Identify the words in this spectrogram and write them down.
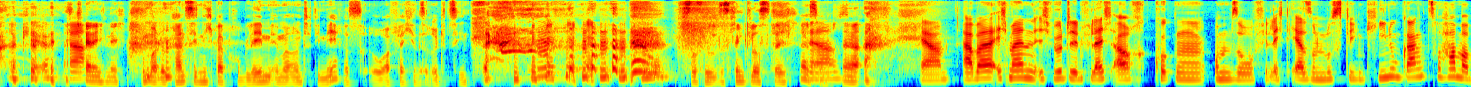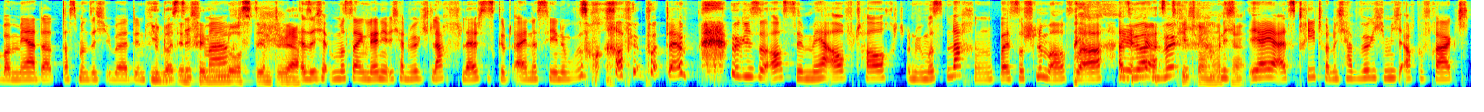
Okay. Ja. Kenne ich nicht. Guck mal, du kannst dich nicht bei Problemen immer unter die Meeresoberfläche zurückziehen. Das, ist, das klingt lustig. Ja. Ja. ja, aber ich meine, ich würde den vielleicht auch gucken, um so vielleicht eher so einen lustigen Kinogang zu haben, aber mehr, da, dass man sich über den Film Über lustig den Film macht. Lust. in- Ja. Also ich muss sagen, Lenny, ich hatte wirklich Lachflash. Es gibt eine Szene, wo so Javier Bardem wirklich so aus dem Meer auftaucht und wir mussten lachen, weil es so schlimm aussah. Also wir waren als wirklich Triton, ne? ich, Ja. ja. ja, als Triton. Ich habe wirklich mich auch gefragt,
